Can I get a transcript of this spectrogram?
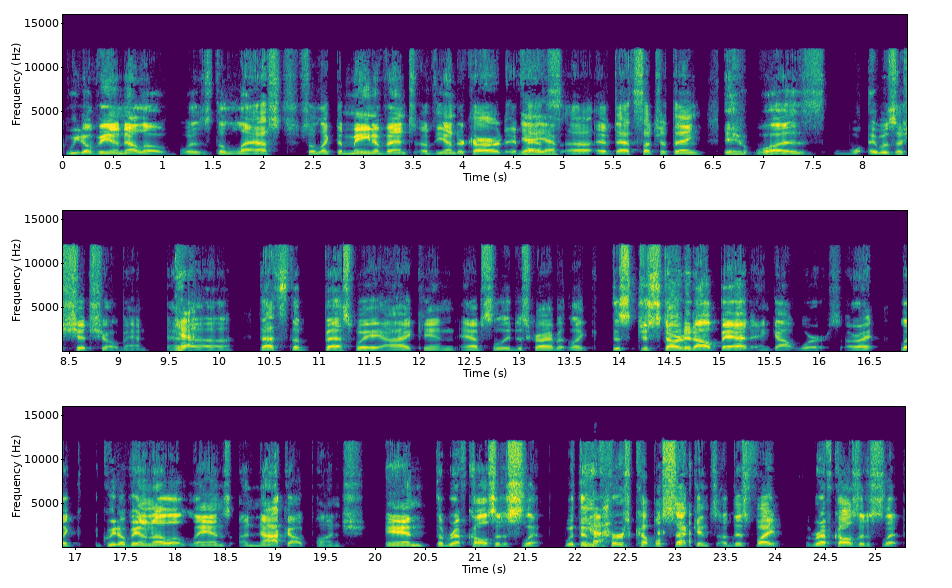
Guido Vianello was the last, so like the main event of the undercard, if yeah, that's yeah. Uh, if that's such a thing. It was it was a shit show, man. Yeah. Uh, that's the best way I can absolutely describe it. Like this just started out bad and got worse. All right. Like Guido Vianello lands a knockout punch and the ref calls it a slip. Within yeah. the first couple seconds of this fight, the ref calls it a slip.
